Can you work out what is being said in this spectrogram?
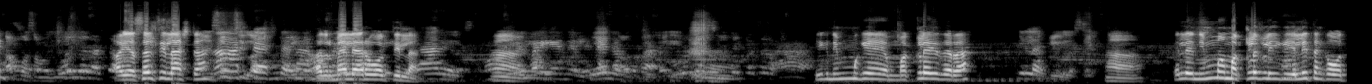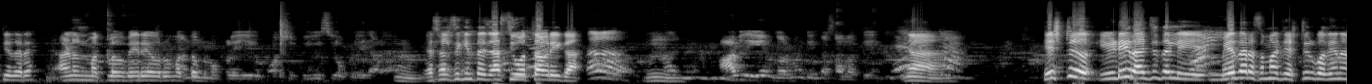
ನಮ್ಮ ಸಮಾಜದಲ್ಲಿ ಎಸ್ ಎಲ್ ಸಿ ಲಾಸ್ಟ್ ಅಷ್ಟೇ? ಅಷ್ಟೇ ಅದ್ರ ಮೇಲೆ ಯಾರು ಹೋಗ್ತಿಲ್ಲ. ಹಾ. ಏನು ಈಗ ನಿಮ್ಗೆ ಮಕ್ಕಳೇ ಇದಾರ ಇಲ್ಲ. ಹಾ. ಇಲ್ಲ ನಿಮ್ಮ ಮಕ್ಳುಗಳು ಈಗ ಎಲ್ಲಿ ತನಕ ಓದ್ತಿದ್ದಾರೆ? ಅಣ್ಣನ ಮಕ್ಕಳು ಬೇರೆಯವರು ಮತ್ತೊಬ್ರು ಮಕ್ಕಳು ಈಗ ವರ್ಷ ಪಿ ಯು ಸಿ ಒಬ್ಳು ಇದ್ದಾಳೆ. ಹ್ಮ್. ಎಸ್ ಎಲ್ ಸಿಗಿಂತ ಜಾಸ್ತಿ ಓದ್ತಾವ್ರಿ ಈಗ? ಹಾ. ಹ್ಮ್. ಆದ್ರೆ ಏನ್ ಗೌರ್ಮೆಂಟ್ ಇಂದ ಸವಲತ್ತು ಏನು? ಹಾ. ಎಷ್ಟು ಇಡೀ ರಾಜ್ಯದಲ್ಲಿ ಮೇಧಾರ ಸಮಾಜ ಎಷ್ಟಿರ್ಬೋದು? ಏನೋ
